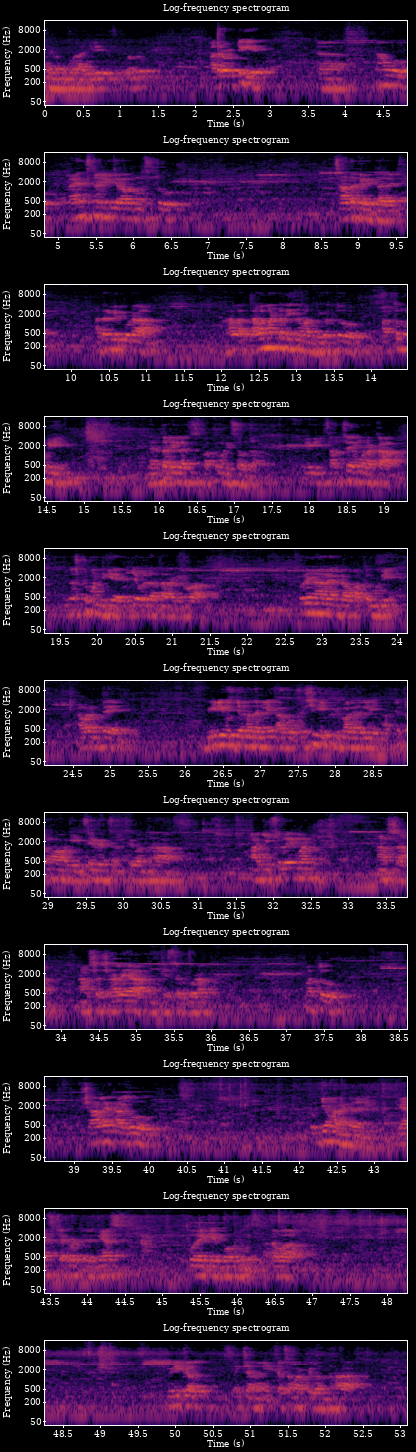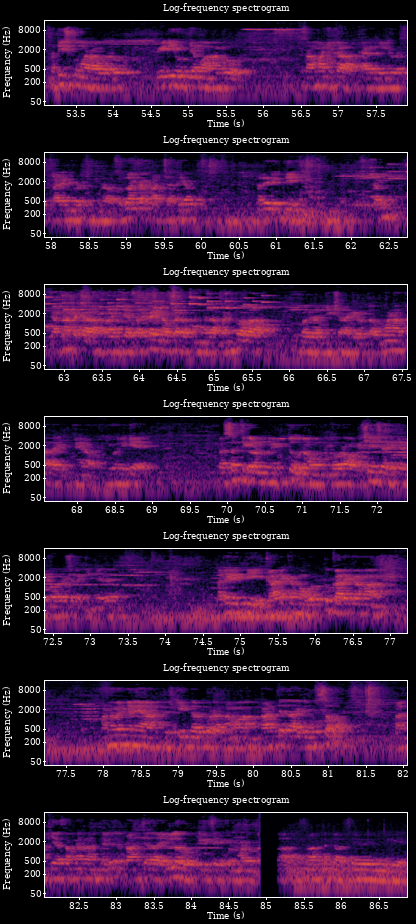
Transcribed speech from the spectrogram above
ಶುಭಾಶಯಗಳನ್ನು ಕೂಡ ಈಡೇರಿಸಿಕೊಂಡು ಅದರೊಟ್ಟಿಗೆ ನಾವು ಲಯನ್ಸ್ನಲ್ಲಿ ಕೆಲವೊಂದಷ್ಟು ಸಾಧಕರಿದ್ದಾರೆ. ಅದರಲ್ಲಿ ಕೂಡ ಹಲ ತಳಮಟ್ಟದಿಂದ ಬಂದು ಇವತ್ತು ಪತ್ತುಮುಡಿ ಜನತಾ ಡೀಲಕ್ಸ್ ಪತ್ತುಮುಡಿ ಸೌಧ. ಈ ಸಂಸ್ಥೆಯ ಮೂಲಕ ಒಂದಷ್ಟು ಮಂದಿಗೆ ಉದ್ಯೋಗದಾತರಾಗಿರುವ ಸೂರ್ಯನಾರಾಯಣರಾವ್ ಪತ್ತು ಮುಡಿ ಅವರಂತೆ ಬೀಡಿ ಉದ್ಯಮದಲ್ಲಿ ಹಾಗೂ ಕೃಷಿ ವಿಭಾಗದಲ್ಲಿ ಅತ್ಯುತ್ತಮವಾಗಿ ಸೇವೆ ಸಲ್ಲಿಸಿರುವಂತಹ ಹಾಜಿ ಸುಲೈಮಾನ್ ನಾರ್ಸ ನಾರ್ಸ ಶಾಲೆಯ ಮುಖ್ಯಸ್ಥರು ಕೂಡ. ಮತ್ತು ಶಾಲೆ ಹಾಗೂ ಉದ್ಯಮ ರಂಗದಲ್ಲಿ ಗ್ಯಾಸ್ ಚಟುವಟಿಕೆ ಗ್ಯಾಸ್ ಪೂರೈಕೆ ಇರಬಹುದು ಅಥವಾ ಮೆಡಿಕಲ್ ಸೆಕ್ಷನಲ್ಲಿ ಕೆಲಸ ಮಾಡ್ತಿರುವಂತಹ ಸತೀಶ್ ಕುಮಾರ್ ಅವರು ಬಿಡಿ ಉದ್ಯಮ ಹಾಗೂ ಸಾಮಾಜಿಕ ಕಾರ್ಯದಲ್ಲಿ ನಿರ್ವಹಿಸ- ಕಾರ್ಯನಿರ್ವಹಿಸುತ್ತಿದ್ದ ಸುಧಾಕರ್ ಆಚಾರ್ಯ, ಅದೇ ರೀತಿ ಕರ್ನ್- ಕರ್ನಾಟಕ ರಾಜ್ಯ ಸರ್ಕಾರಿ ನೌಕರರ ಸಂಘದ ಬಂಟ್ವಾಳ ವಿಭಾಗದ ಅಧ್ಯಕ್ಷರಾಗಿರುವಂಥ ಉಮಾನಾಥ ರೈ ಮೇರವ್ ಇವರಿಗೆ ಪ್ರಶಸ್ತಿಗಳನ್ನು ಇಟ್ಟು ನಾವು ಒಂದು ಗೌರವ, ವಿಶೇಷ ರೀತಿಯಲ್ಲಿ ಗೌರವಿಸಲಿಕ್ಕಿದ್ದೇವೆ ಅದೇ ರೀತಿ ಕಾರ್ಯಕ್ರಮ, ಒಟ್ಟು ಕಾರ್ಯಕ್ರಮ ಮನೋರಂಜನೆಯ ದೃಷ್ಟಿಯಿಂದಲೂ ಕೂಡ ನಮ್ಮ ಪ್ರಾಂತ್ಯದ ಇದು ಉತ್ಸವ, ಪ್ರಾಂತೀಯ ಸಮ್ಮೇಳನ ಅಂತ ಹೇಳಿದರೆ ಪ್ರಾಂತ್ಯದ ಎಲ್ಲರೂ ಒಟ್ಟಿಗೆ ಸೇರಿಕೊಂಡು ಮಾಡುವಂತಹ ಸಾರ್ಥಕ ಸೇವೆಯೊಂದಿಗೆ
